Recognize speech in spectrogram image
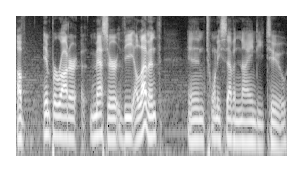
of Imperator Messer the 11th in 2792.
